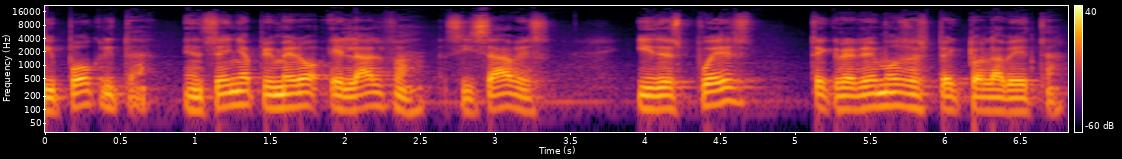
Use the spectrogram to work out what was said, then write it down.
Hipócrita, enseña primero el alfa, si sabes, y después te creeremos respecto a la beta.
